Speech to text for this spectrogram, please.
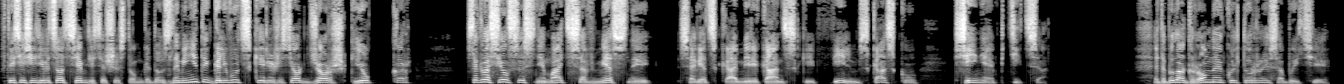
В 1976 году знаменитый голливудский режиссер Джордж Кьюкер согласился снимать совместный советско-американский фильм-сказку «Синяя птица». Это было огромное культурное событие,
